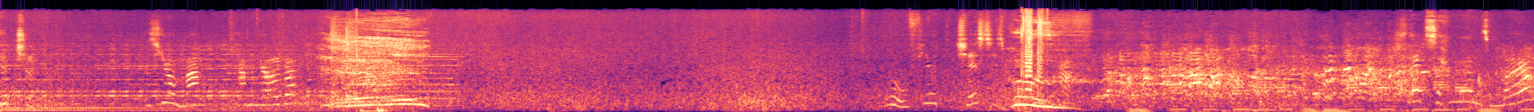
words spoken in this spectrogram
kitchen. Is your mum coming over? Wolf, your chest is enough. Is that someone's mum?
